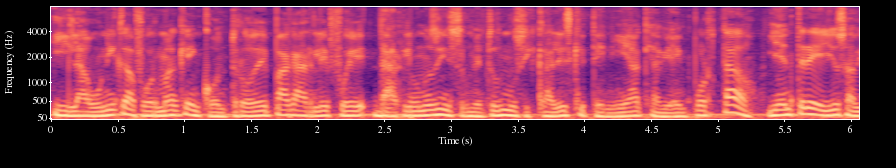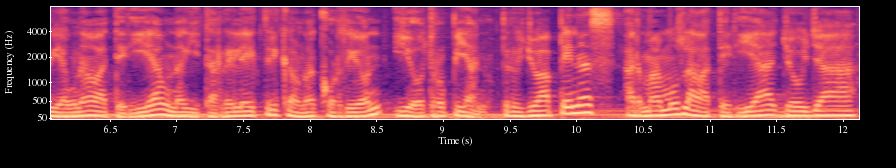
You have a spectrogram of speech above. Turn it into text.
y la única forma que encontró de pagarle fue darle unos instrumentos musicales que tenía que había importado. Y entre ellos había una batería, una guitarra eléctrica, un acordeón y otro piano. Pero yo apenas armamos la batería, yo ya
